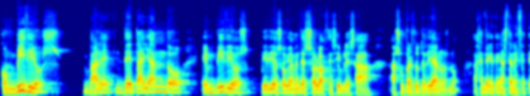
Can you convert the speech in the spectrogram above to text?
con vídeos, ¿vale? Detallando en vídeos, vídeos obviamente solo accesibles a, a supertutelianos, ¿no? A gente que tenga este NFT.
